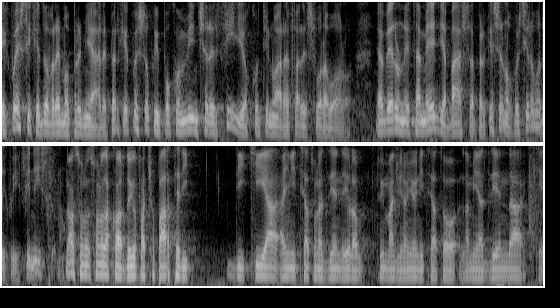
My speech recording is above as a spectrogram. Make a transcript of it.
è questi che dovremmo premiare, perché questo qui può convincere il figlio a continuare a fare il suo lavoro e avere un'età media bassa, perché sennò questi lavori qui finiscono. No, sono, sono d'accordo, io faccio parte di, di chi ha, ha iniziato un'azienda, io la- tu immagina, io ho iniziato la mia azienda che,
